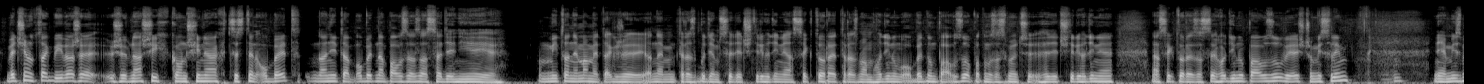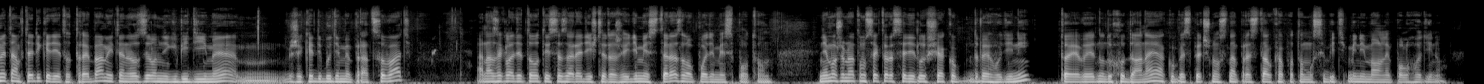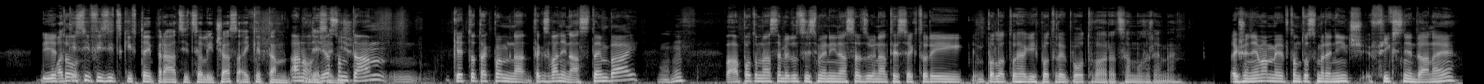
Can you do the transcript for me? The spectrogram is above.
Väčšinou to tak býva, že, že v našich končinách cez ten obed, ani tá obedná pauza v zásade nie je My to nemáme tak, že ja neviem, teraz budem sedieť 4 hodiny na sektore, teraz mám hodinu obednú pauzu a potom zase budem sedieť 4 hodiny na sektore, zase hodinu pauzu, vieš, čo myslím? Mm. Nie, my sme tam vtedy, keď je to treba, my ten rozdielovník vidíme, že kedy budeme pracovať a na základe toho ty sa zariadiš teda, že idem jesť teraz, alebo pôjdem jesť potom. Nemôžem na tom sektore sedieť dlhšie ako 2 hodiny, to je jednoducho dané, ako bezpečnostná prestávka potom musí byť minimálne pol hodinu je Ale to... ty si fyzicky v tej práci celý čas, aj keď tam Áno, ja som tam, keď to tak poviem, na, takzvané na standby, uh-huh. a potom nás vedúci smeny nasadzujú na tie sektory podľa toho, jak ich potrebujú potvárať samozrejme. Takže nemáme v tomto smere nič fixne dané.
